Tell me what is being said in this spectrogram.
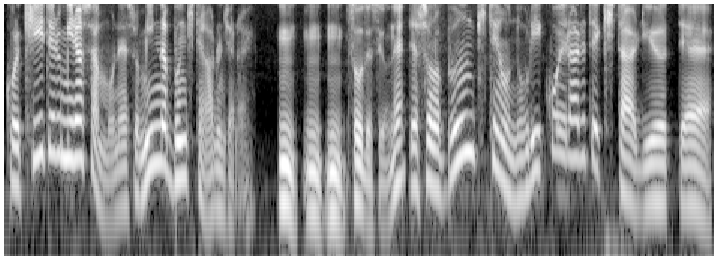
これ聞いてる皆さんもねそうみんな分岐点あるんじゃない？うんうんうんそうですよね。でその分岐点を乗り越えられてきた理由って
